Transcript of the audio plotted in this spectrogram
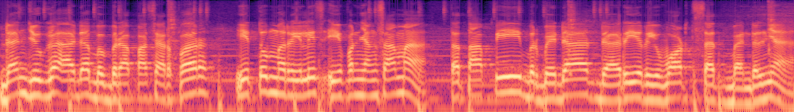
dan juga ada beberapa server itu merilis event yang sama tetapi berbeda dari reward set bundlenya.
